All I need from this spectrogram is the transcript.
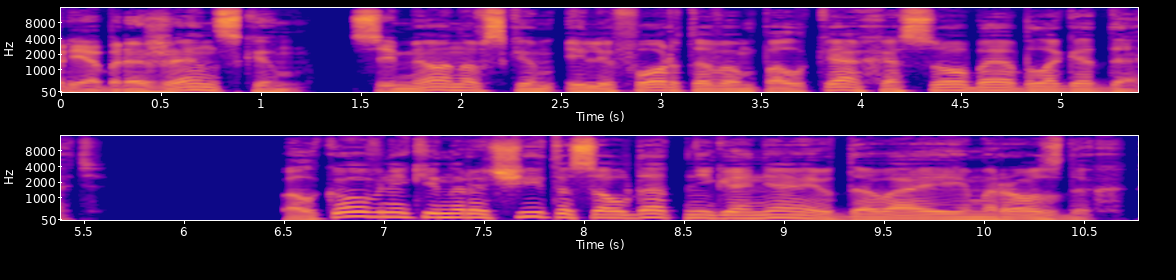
Преображенском, Семеновском или Фортовом полках особая благодать. Полковники нарочито солдат не гоняют, давая им роздых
